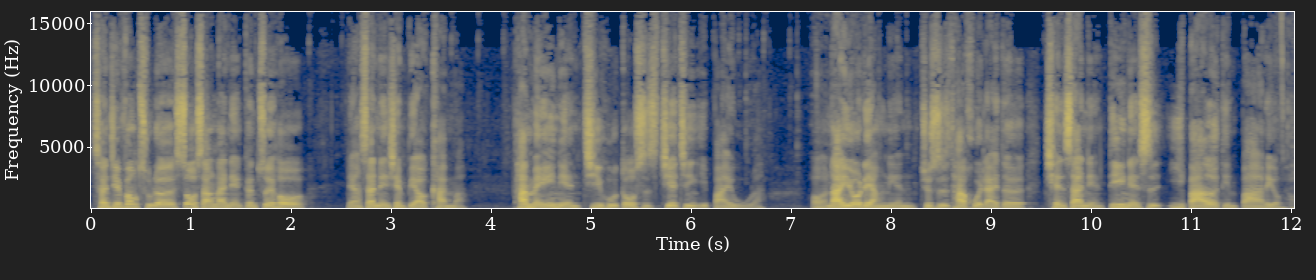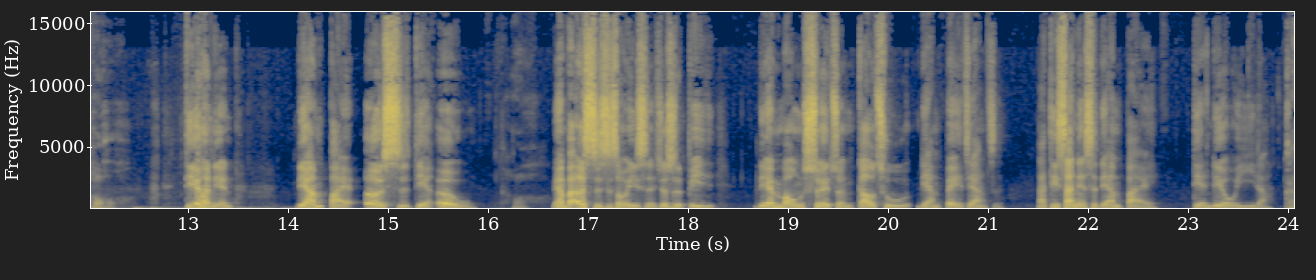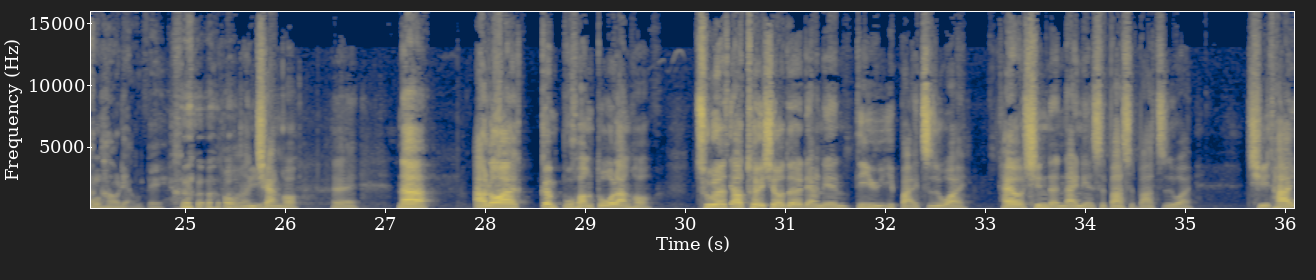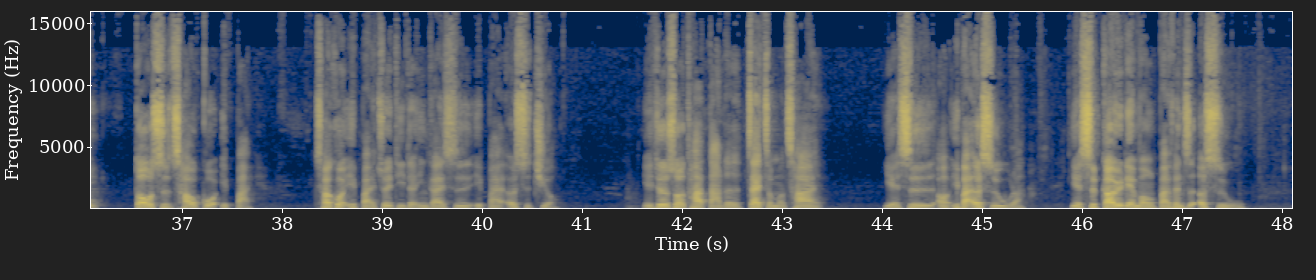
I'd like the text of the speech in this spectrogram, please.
陈金峰除了受伤那年跟最后两三年先不要看嘛，他每一年几乎都是接近一百五了。哦，那有两年就是他回来的前三年，第一年是一八二点八六，哦，第二年两百二十点二五哦。两百二十是什么意思？就是比联盟水准高出两倍这样子。那第三年是两百点六一啦。刚好两倍。哦，很强哦。对，那阿罗啊更不遑多让哦。除了要退休的两年低于一百之外，还有新人那一年是八十八之外，其他都是超过一百。超过一百最低的应该是一百二十九，也就是说他打的再怎么差，也是哦一百二十五啦，也是高于联盟百分之二十五。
